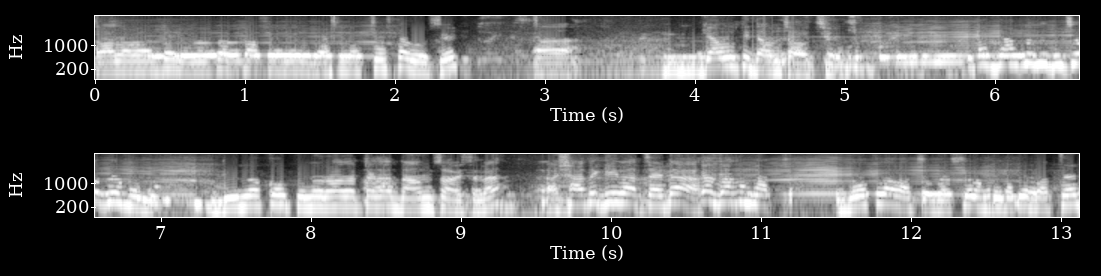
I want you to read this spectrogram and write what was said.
তাহলে আমরা চেষ্টা করছি। কেমন কি দাম পনেরো। দুই লক্ষ পনেরো হাজার টাকা দাম না? আর সাথে কি বাচ্চা এটা? বকলা বাচ্চা। দেখতে পাচ্ছেন।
